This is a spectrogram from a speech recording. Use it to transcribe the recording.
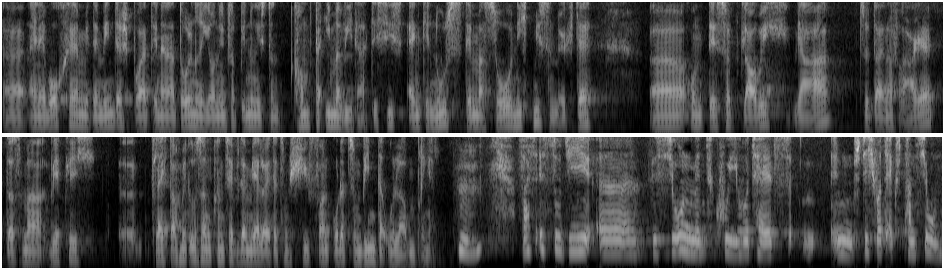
äh, eine Woche mit dem Wintersport in einer tollen Region in Verbindung ist, dann kommt er immer wieder. Das ist ein Genuss, den man so nicht missen möchte. Äh, und deshalb glaube ich, ja, zu deiner Frage, dass man wirklich äh, vielleicht auch mit unserem Konzept wieder mehr Leute zum Skifahren oder zum Winterurlauben bringen. Hm. Was ist so die äh, Vision mit QI Hotels äh, im Stichwort Expansion?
